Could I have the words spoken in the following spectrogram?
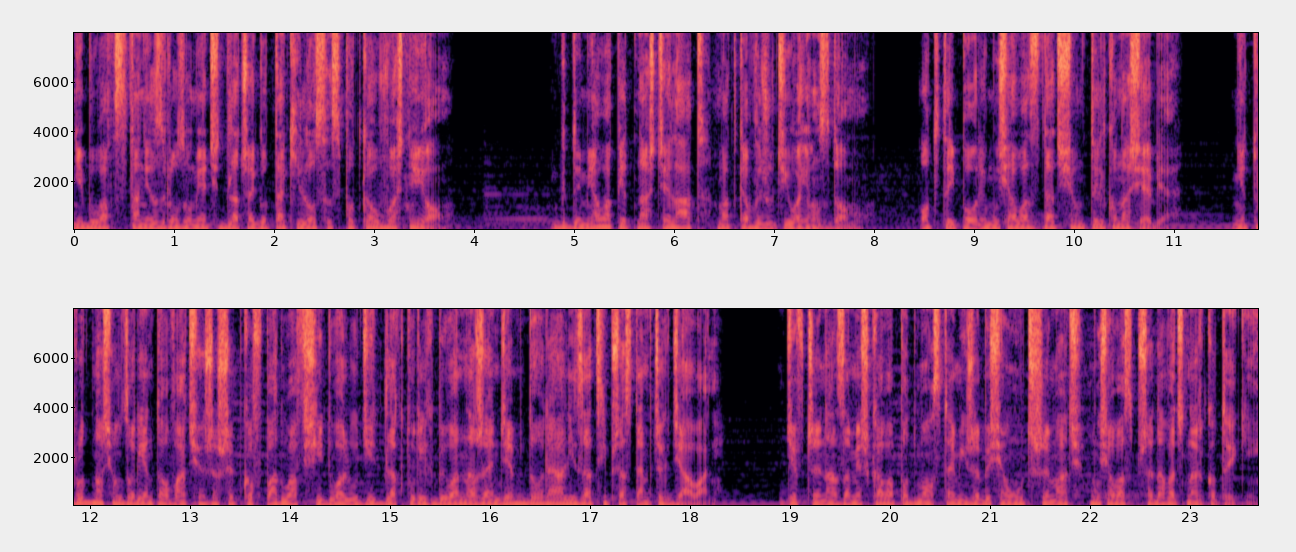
nie była w stanie zrozumieć, dlaczego taki los spotkał właśnie ją. Gdy miała 15 lat, matka wyrzuciła ją z domu. Od tej pory musiała zdać się tylko na siebie. Nie trudno się zorientować, że szybko wpadła w sidła ludzi, dla których była narzędziem do realizacji przestępczych działań. Dziewczyna zamieszkała pod mostem i żeby się utrzymać, musiała sprzedawać narkotyki.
